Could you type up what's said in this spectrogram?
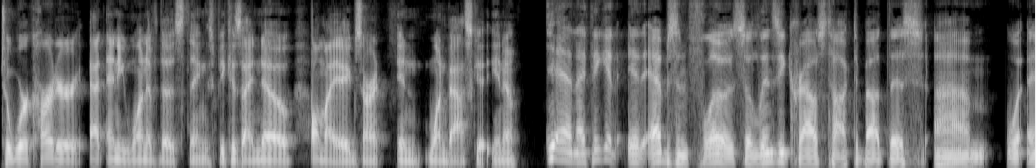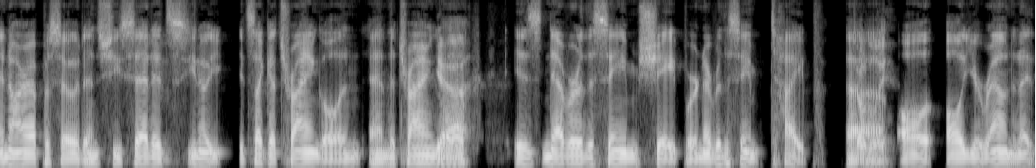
to work harder at any one of those things because I know all my eggs aren't in one basket, you know? Yeah, and I think it, it ebbs and flows. So Lindsay Crouse talked about this um, in our episode, and she said hmm. it's you know it's like a triangle, and and the triangle yeah. is never the same shape or never the same type uh, Totally. all all year round and i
